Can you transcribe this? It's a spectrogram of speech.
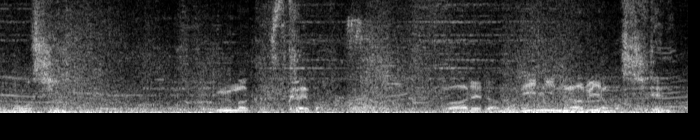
の猛進うまく使えば我らの利になるやもしれぬ。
